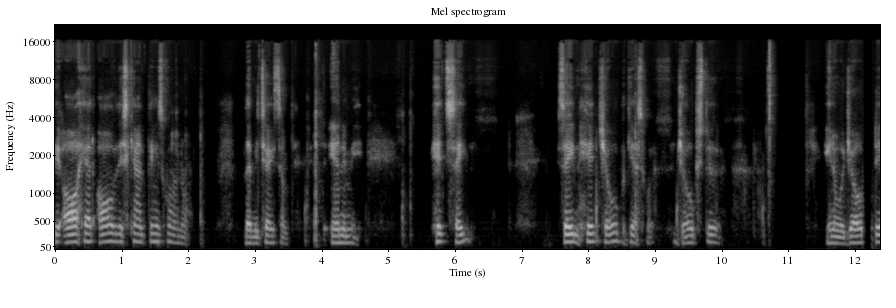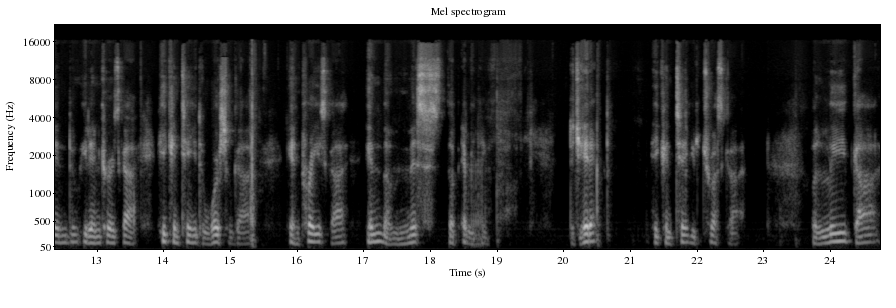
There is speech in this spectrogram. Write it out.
They all had all these kind of things going on. Let me tell you something. The enemy hit Satan. Satan hit Job, but guess what? Job stood. You know what Job didn't do? He didn't curse God. He continued to worship God and praise God in the midst of everything. Did you hear that? He continued to trust God. Believe God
